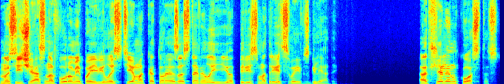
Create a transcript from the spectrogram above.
Но сейчас на форуме появилась тема, которая заставила ее пересмотреть свои взгляды. От Хелен Костас.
